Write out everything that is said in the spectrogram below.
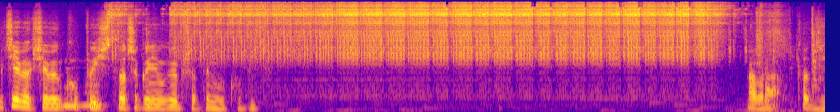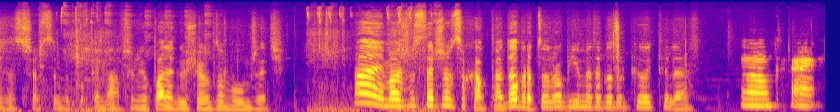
U ciebie chciałbym Mhm. kupić to, czego nie mogę przedtem kupić. Dobra, to dzisiaj zastrzeż sobie kupię na wszelki wypadek, byś miał znowu umrzeć. Ej, masz wystarczająco HP. Dobra, to robimy tego drugiego i tyle. No okej.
